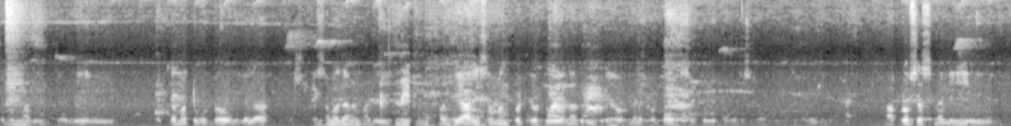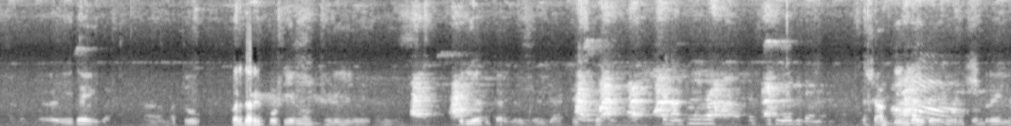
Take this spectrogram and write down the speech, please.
ಮಾಡಿ ಮಾಡಿ ಅಂತೇಳಿ ಕ್ರಮ ತಗೊಂಡು ಅವರಿಗೆಲ್ಲ ಸಮಾಧಾನ ಮಾಡಿ ಮತ್ತು ಯಾರಿಗೆ ಸಂಬಂಧಪಟ್ಟದ್ದು ಏನಾದರೂ ಇದ್ದರೆ ಅವ್ರ ಮೇಲೆ ಕಂಪ್ಲೇಂಟ್ಸ್ ತಗೊಂಡು ಆ ಪ್ರೋಸೆಸ್ನಲ್ಲಿ ಇದೆ ಈಗ. ಮತ್ತು ಫರ್ದರ್ ರಿಪೋರ್ಟ್ ಏನು ಅಂಥೇಳಿ ಹಿರಿಯ ಅಧಿಕಾರಿಗಳಿಗೆ ಹೇಳಿದ್ದಾರೆ. ಶಾಂತಿಯಿಂದ ಇದೆ ಏನು ತೊಂದರೆ ಇಲ್ಲ.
